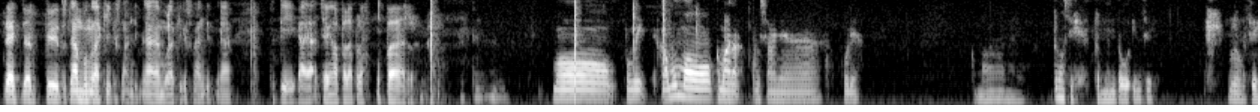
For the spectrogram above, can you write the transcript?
belajar B terus nyambung lagi ke selanjutnya nyambung lagi ke selanjutnya. Jadi kayak jangan laba-laba lah nyebar. Mau kamu mau ke mana misalnya kuliah ke mana ya? itu masih belum nentuin sih. Belum. Masih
